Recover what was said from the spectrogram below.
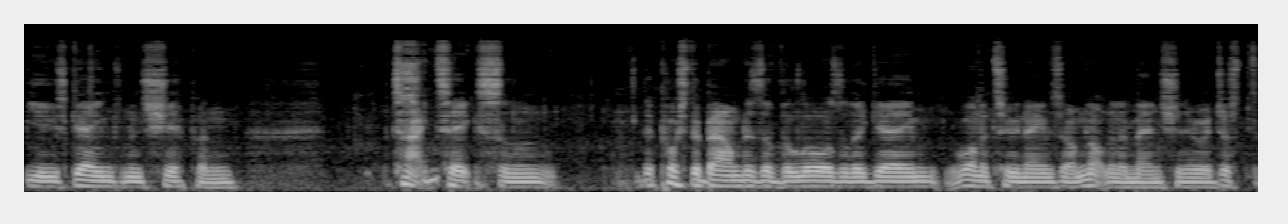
used gamesmanship and tactics, and they pushed the boundaries of the laws of the game. One or two names I'm not going to mention who are just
